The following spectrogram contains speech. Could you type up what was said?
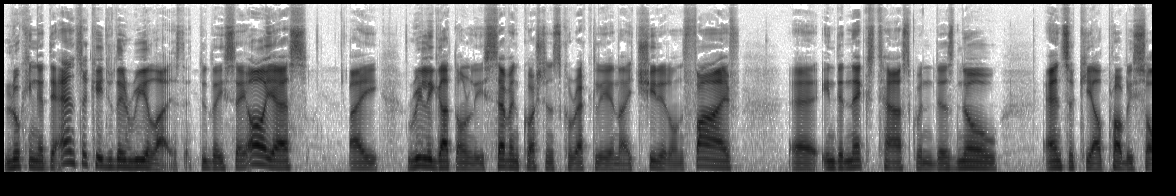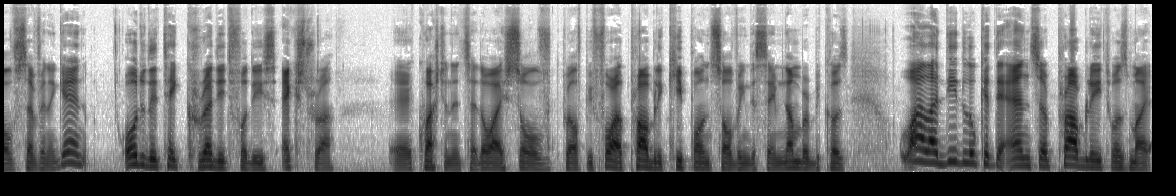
looking at the answer key, do they realize it? Do they say, oh, yes, I really got only seven questions correctly and I cheated on five? Uh, in the next task, when there's no answer key, I'll probably solve seven again. Or do they take credit for this extra uh, question and said, oh, I solved 12 before, I'll probably keep on solving the same number because while I did look at the answer, probably it was my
